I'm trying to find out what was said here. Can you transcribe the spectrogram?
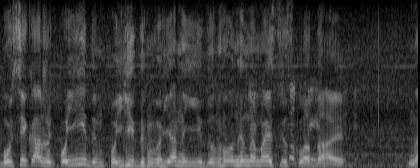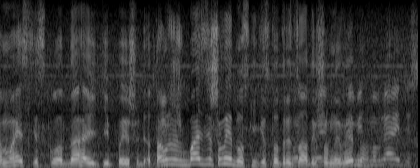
Бо всі кажуть, поїдемо, поїдемо, я не їду. Ну вони на місці 130 складають. На місці складають і пишуть. А там же ж в базі ж видно, скільки 130 Ви- що не ви видно. відмовляєтесь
